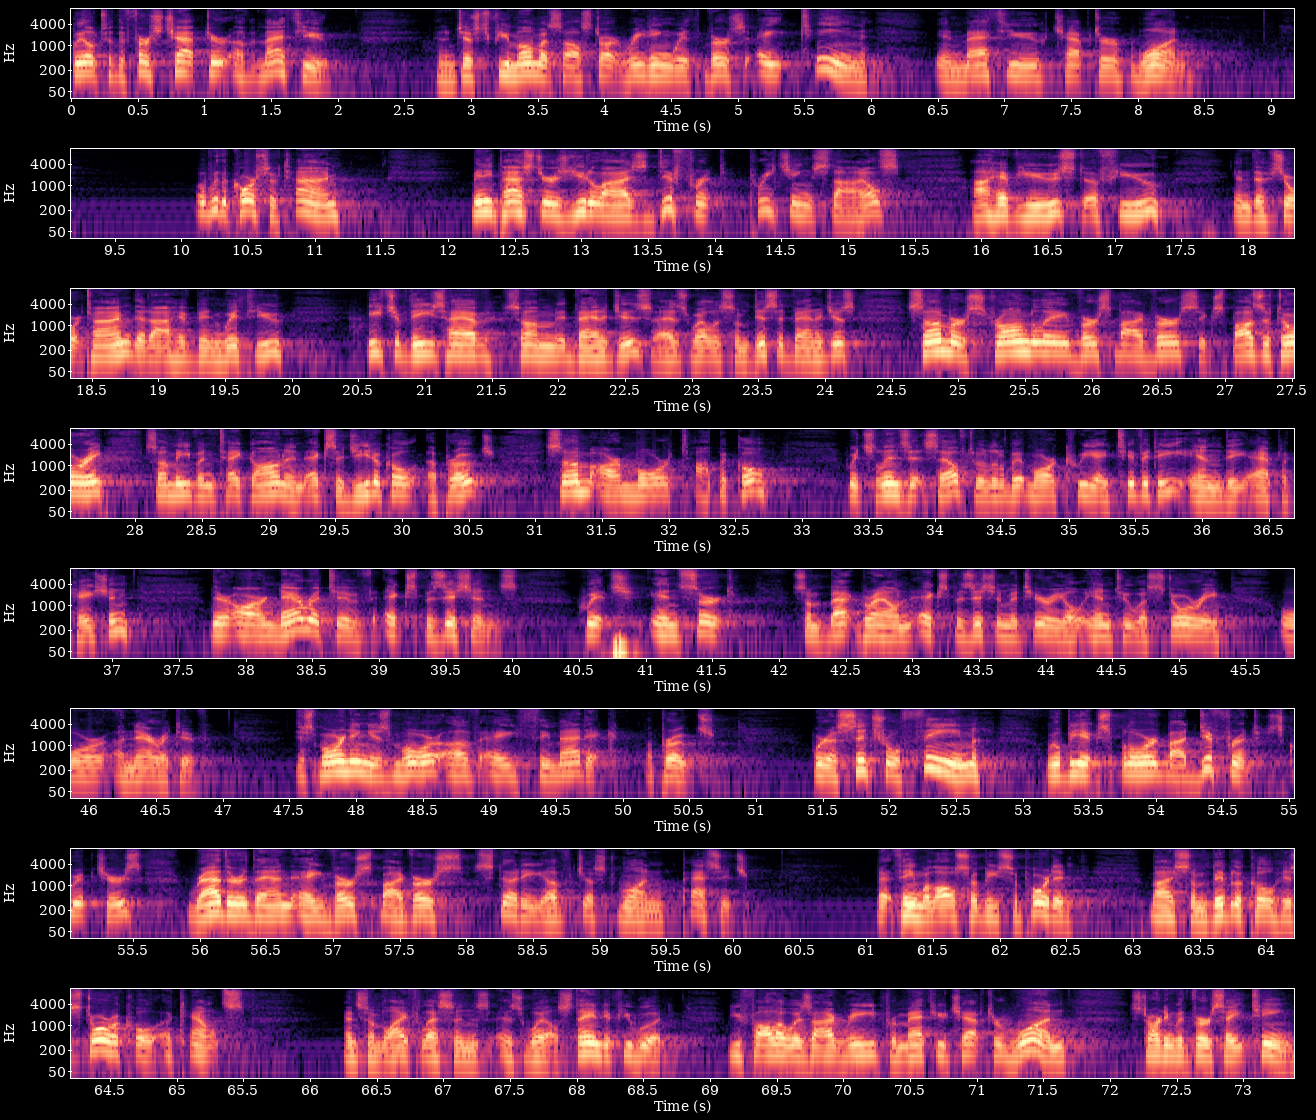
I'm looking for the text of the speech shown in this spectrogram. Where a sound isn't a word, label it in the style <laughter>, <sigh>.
will to the first chapter of Matthew. And in just a few moments, I'll start reading with verse 18 in Matthew chapter 1. Over the course of time, many pastors utilize different preaching styles. I have used a few in the short time that I have been with you. Each of these have some advantages as well as some disadvantages. Some are strongly verse by verse expository. Some even take on an exegetical approach. Some are more topical, which lends itself to a little bit more creativity in the application. There are narrative expositions, which insert some background exposition material into a story or a narrative. This morning is more of a thematic approach, where a central theme will be explored by different scriptures rather than a verse by verse study of just one passage. That theme will also be supported by some biblical historical accounts and some life lessons as well. Stand if you would. You follow as I read from Matthew chapter 1, starting with verse 18.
